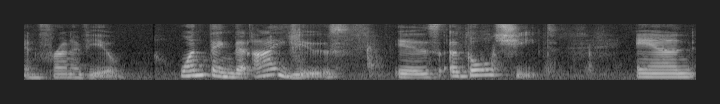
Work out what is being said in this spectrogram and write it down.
in front of you. One thing that I use is a goal sheet. And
